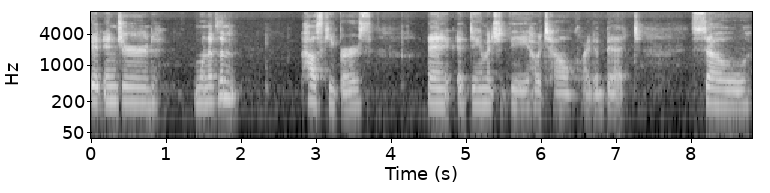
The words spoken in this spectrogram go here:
it injured one of the housekeepers and it, it damaged the hotel quite a bit. So,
